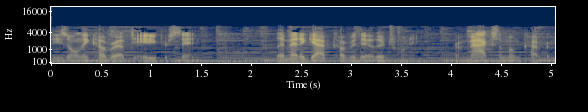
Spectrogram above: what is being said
these only cover up to 80%. Let Medigap cover the other 20 for maximum coverage.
